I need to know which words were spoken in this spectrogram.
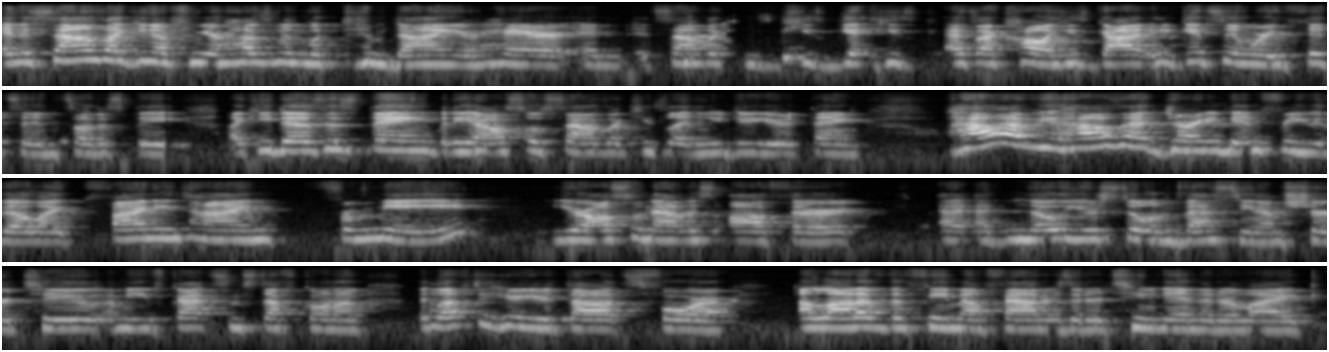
And it sounds like you know from your husband with him dyeing your hair and it sounds like he's he's get he's as i call it he's got he gets in where he fits in so to speak. Like he does his thing but he also sounds like he's letting you do your thing. How have you how's that journey been for you though? Like finding time for me you're also now this author. I, I know you're still investing i'm sure too. I mean you've got some stuff going on i'd love to hear your thoughts for a lot of the female founders that are tuned in that are like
